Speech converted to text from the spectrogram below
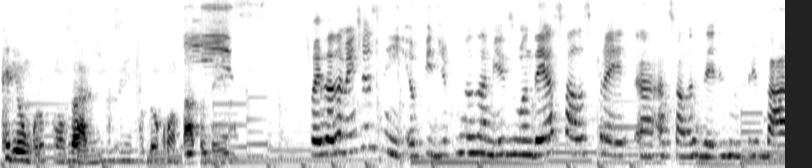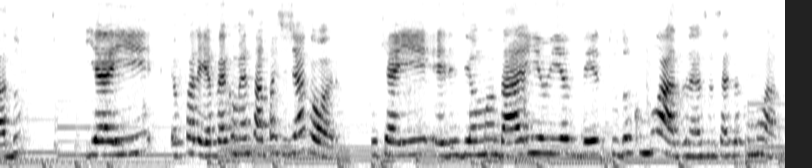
criou um grupo com os amigos e mudou o contato Isso. deles. Foi exatamente assim. Eu pedi para meus amigos, mandei as falas para as falas deles no privado. E aí eu falei, vai começar a partir de agora. Porque aí eles iam mandar e eu ia ver tudo acumulado, né? As mensagens acumuladas.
